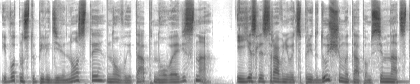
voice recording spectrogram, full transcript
И вот наступили 90-е, новый этап, новая весна. И если сравнивать с предыдущим этапом, с 17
